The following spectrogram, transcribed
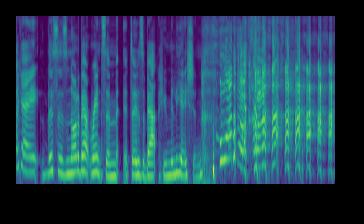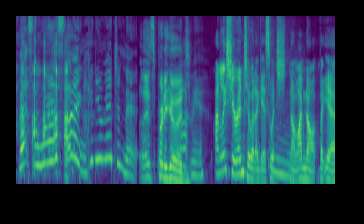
Okay, this is not about ransom, it is about humiliation. what the fuck? That's the worst thing. Can you imagine that? That's pretty good. Nightmare. Unless you're into it, I guess, which, no, I'm not, but yeah.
